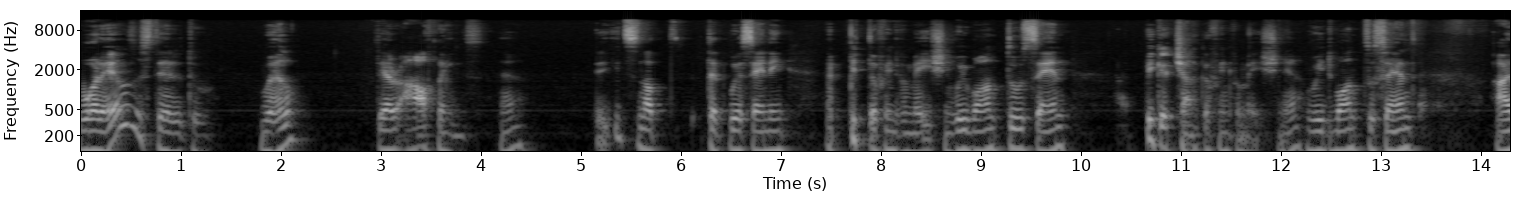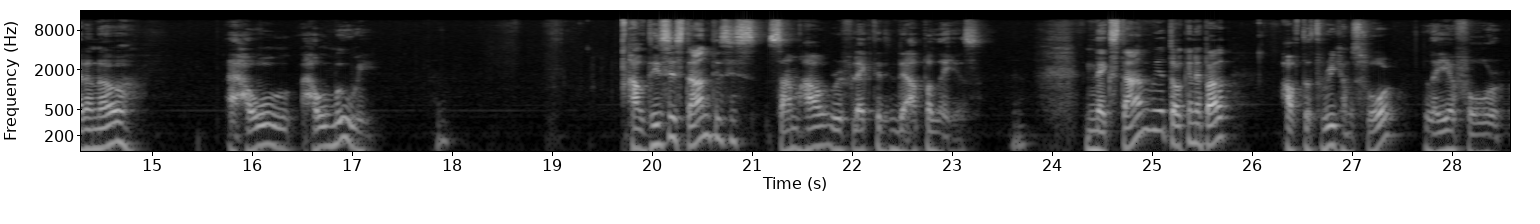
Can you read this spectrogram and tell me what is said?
what else is there to do? Well, there are things. Yeah? It's not that we're sending a bit of information. We want to send a bigger chunk of information. Yeah? We'd want to send, I don't know, a whole, a whole movie. How this is done, this is somehow reflected in the upper layers. Next time we are talking about, after 3 comes 4, layer 4.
